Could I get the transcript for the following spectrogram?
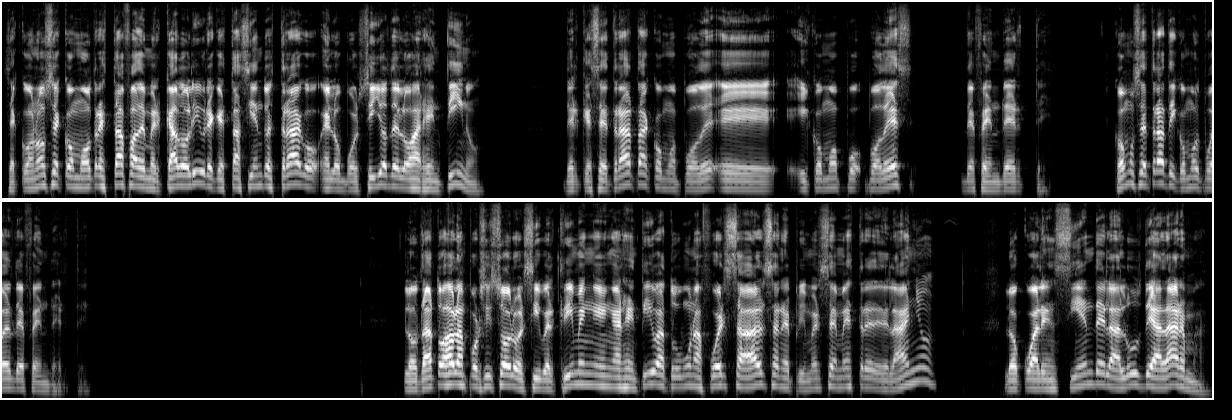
Se conoce como otra estafa de Mercado Libre que está haciendo estrago en los bolsillos de los argentinos, del que se trata como eh, y cómo podés defenderte. ¿Cómo se trata y cómo puedes defenderte? Los datos hablan por sí solos. El cibercrimen en Argentina tuvo una fuerza alza en el primer semestre del año, lo cual enciende la luz de alarma.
